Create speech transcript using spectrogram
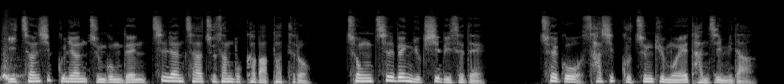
2019년 준공된 7년차 주상복합 아파트로 총 762세대, 최고 49층 규모의 단지입니다.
